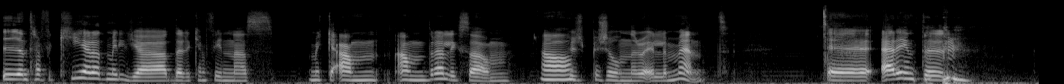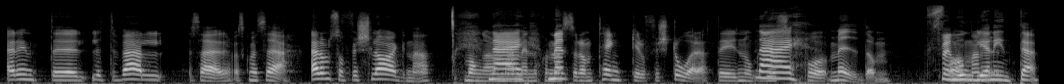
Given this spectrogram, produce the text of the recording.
i en trafikerad miljö där det kan finnas mycket an, andra liksom Ja. pers- personer och element. Eh, är det inte är det inte lite väl så här, vad ska man säga, är de så förslagna, många av de Nej, här människorna, men- så de tänker och förstår att det är nog Nej. just på mig de Förmodligen inte.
